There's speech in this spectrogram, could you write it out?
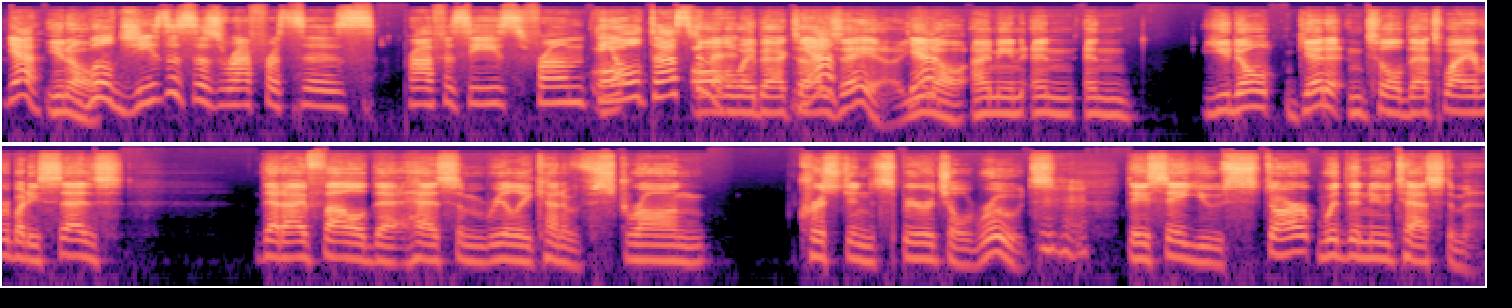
Yeah. You know, Well, Jesus's references prophecies from the all- Old Testament. all the way back to Yeah. Isaiah. You Yeah. know, I mean, and and you don't get it until that's why everybody says that I've followed that has some really kind of strong Christian spiritual roots. Mm-hmm. They say you start with the New Testament.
